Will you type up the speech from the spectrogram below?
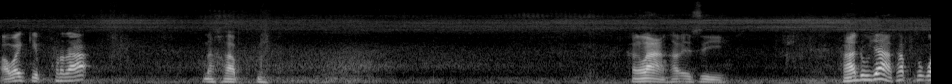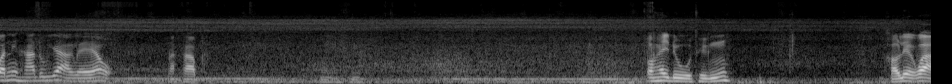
เอาไว้เก็บพระนะครับ ข้างล่างครับเอซีหาดูยากครับ ทุกวันนี้หาดูยากแล้วนะครับก็ให้ดูถึง เขาเรียกว่า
